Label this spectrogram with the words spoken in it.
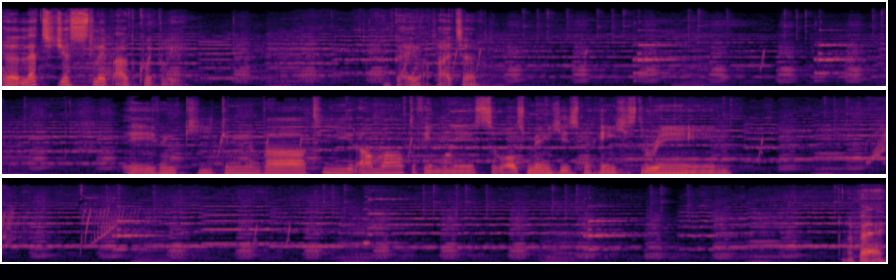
uh, let's just slip out quickly. Okay, hij het zegt. Even kijken wat hier allemaal te vinden is. Zoals muntjes met hintjes erin. Okay.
